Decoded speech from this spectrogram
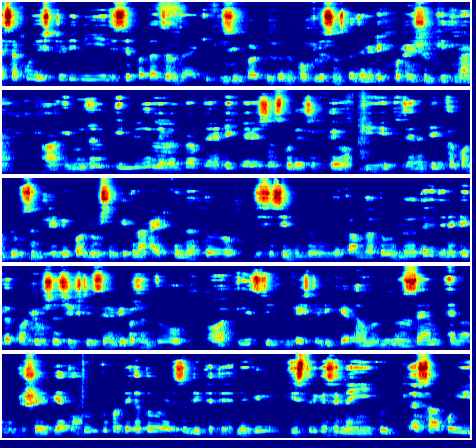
ऐसा कोई स्टडी नहीं है जिससे पता चल रहा है कि किसी पर्टिकुलर पॉपुलेशन का जेनेटिक पोटेंशियल कितना है। हाँ इंडिविजुअल इंडिविजुअल लेवल पर आप जेनेटिक वेरिएशंस को दे सकते हो कि जेनेटिक का कंट्रीब्यूशन रिलेटिव कंट्रीब्यूशन कितना हाइट के अंदर तो जिससे सिमेंटोरियम का काम था तो उनका कहता है कि जेनेटिक का कंट्रीब्यूशन सिक्सटी सेवेंटी परसेंट जो और ईस्ट चिल्ड्रन का स्टडी किया था उन्होंने सेम एनवायरमेंट शेयर किया था। तो उनके ऊपर देखा तो वेरिएशन दिखे थे लेकिन इस तरीके से नहीं कोई ऐसा कोई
